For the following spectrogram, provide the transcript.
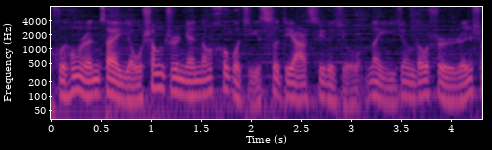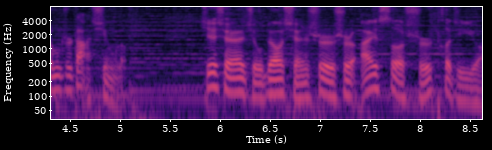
普通人在有生之年能喝过几次 DRC 的酒，那已经都是人生之大幸了。接下来酒标显示是埃瑟什特级园，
